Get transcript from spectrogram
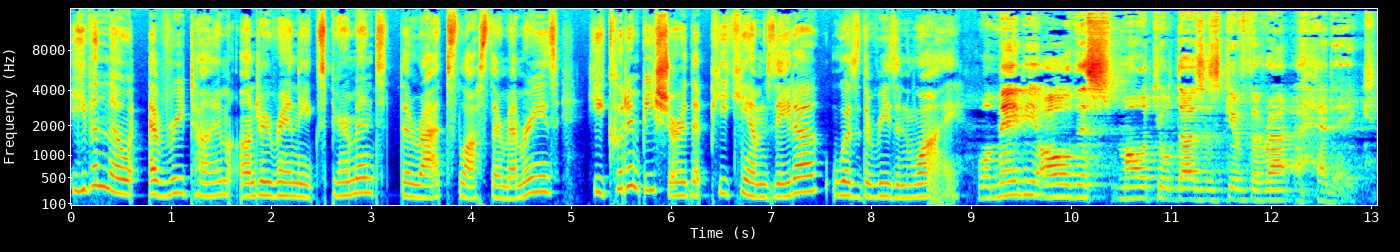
Even though every time Andre ran the experiment, the rats lost their memories, he couldn't be sure that PKM zeta was the reason why. Well, maybe all this molecule does is give the rat a headache,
